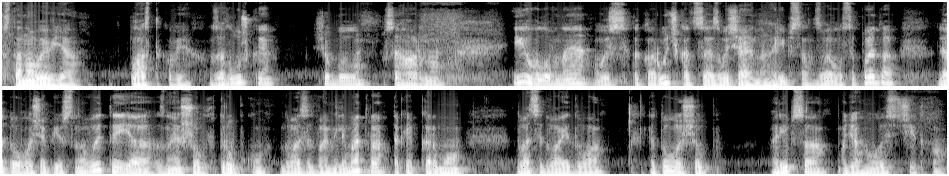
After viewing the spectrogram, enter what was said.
Встановив я пластикові заглушки, щоб було все гарно. І головне, ось така ручка це звичайна гріпса з велосипеда. Для того, щоб її встановити, я знайшов трубку 22 мм, так як кермо 22,2, для того, щоб гріпса одягнулася чітко.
